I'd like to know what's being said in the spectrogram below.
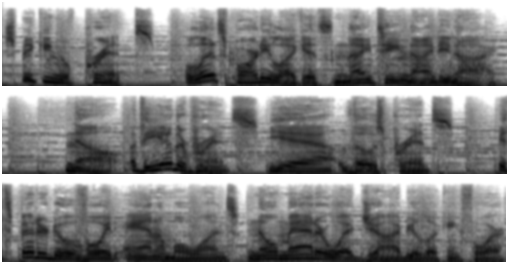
Speaking of prints, let's party like it's 1999. No, the other prints. Yeah, those prints. It's better to avoid animal ones, no matter what job you're looking for.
